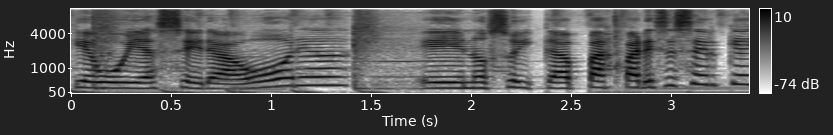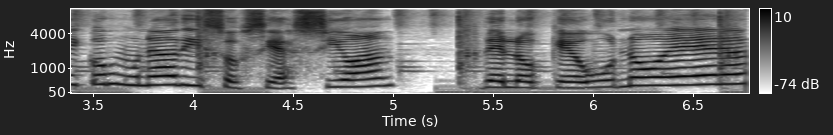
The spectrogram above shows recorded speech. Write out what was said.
¿qué voy a hacer ahora? Eh, no soy capaz. Parece ser que hay como una disociación de lo que uno era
